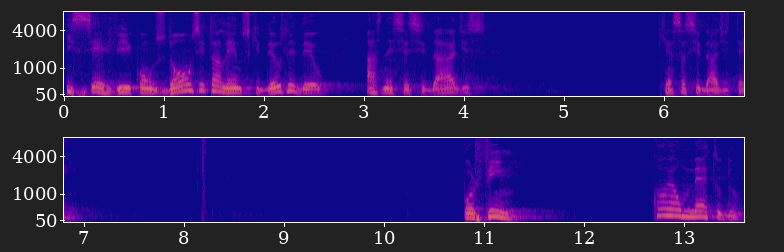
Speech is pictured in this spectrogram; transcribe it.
e servir com os dons e talentos que Deus lhe deu, as necessidades que essa cidade tem. Por fim, qual é o método?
